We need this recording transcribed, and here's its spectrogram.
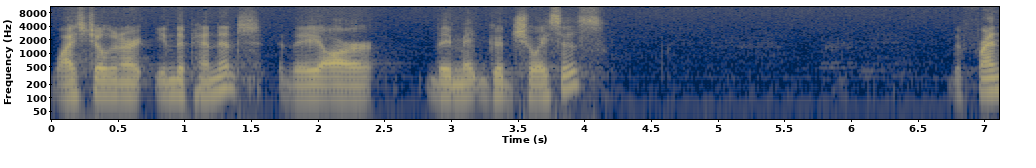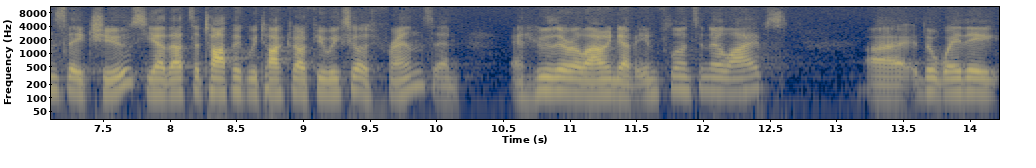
Wise children are independent. They are they make good choices. The friends they choose, yeah, that's a topic we talked about a few weeks ago with friends and, and who they're allowing to have influence in their lives. Uh, the way they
